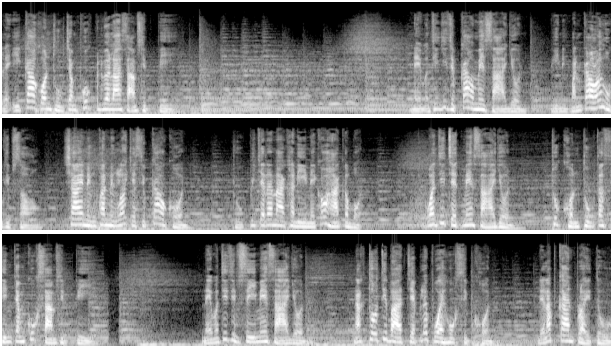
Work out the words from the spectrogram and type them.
และอีก 9 คนถูกจำคุกเป็นเวลา 30 ปี ในวันที่ 29 เมษายน ปี 1962 ชาย 1,179 คน ถูกพิจารณาคดีในข้อหากบฏ วันที่ 7 เมษายน ทุกคนถูกตัดสินจำคุก 30 ปี ในวันที่ 14 เมษายน นักโทษที่บาดเจ็บและป่วย 60 คน ได้รับการปล่อยตัว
